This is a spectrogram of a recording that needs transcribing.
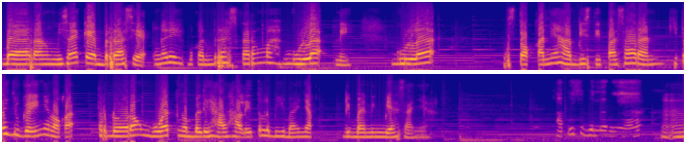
barang misalnya kayak beras ya. Enggak deh bukan beras sekarang mah gula nih. Gula stokannya habis di pasaran, kita juga ini loh kak terdorong buat ngebeli hal-hal itu lebih banyak dibanding biasanya. Tapi sebenarnya mm-hmm.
